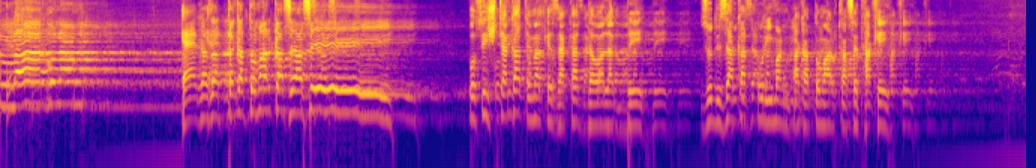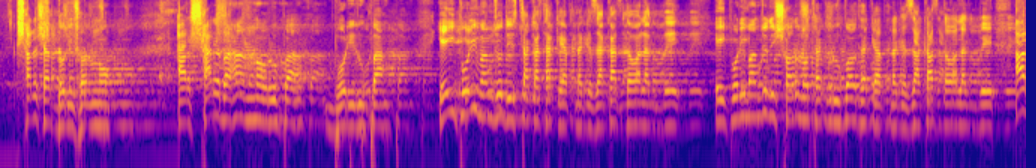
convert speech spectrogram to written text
আল্লাহর গোলাম, এক হাজার টাকা তোমার কাছে আছে। পঁচিশ টাকা তোমাকে জাকাত দেওয়া লাগবে। যদি জাকাত পরিমাণ টাকা তোমার কাছে থাকে, সাড়ে সাত ভরি স্বর্ণ আর সাড়ে বাহান্ন রূপা ভরি রূপা। এই পরিমাণ যদি টাকা থাকে, আপনাকে জাকাত দেওয়া লাগবে। এই পরিমাণ যদি স্বর্ণ থাকে, রূপাও থাকে, আপনাকে জাকাত দেওয়া লাগবে। আর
